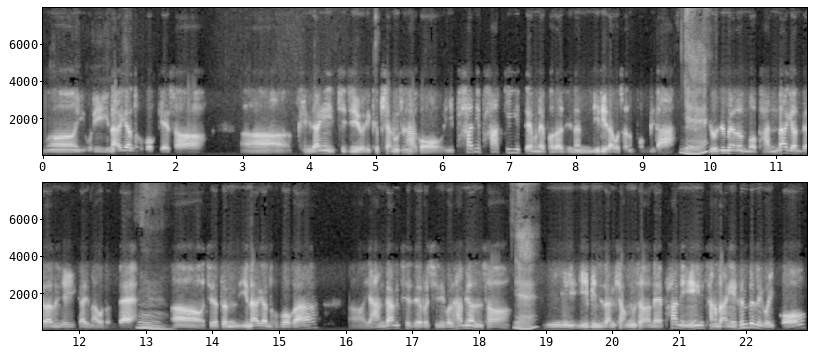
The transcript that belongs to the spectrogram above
뭐 우리 이낙연 후보께서 어, 굉장히 지지율이 급상승하고 이 판이 바뀌기 때문에 벌어지는 일이라고 저는 봅니다. 예. 요즘에는 뭐 반낙 연대라는 얘기까지 나오던데, 음. 어, 어쨌든 이낙연 후보가 어, 양강 체제로 진입을 하면서 예. 이, 이 민주당 경선의 판이 상당히 흔들리고 있고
